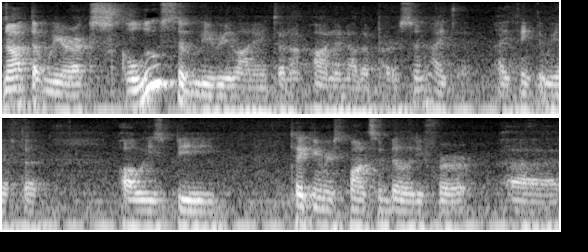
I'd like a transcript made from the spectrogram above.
Not that we are exclusively reliant on, on another person. I, th- I think that we have to always be taking responsibility for uh,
